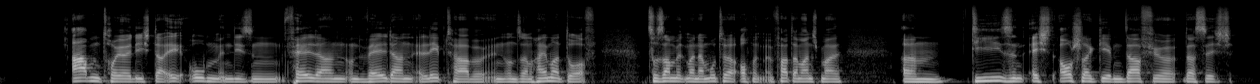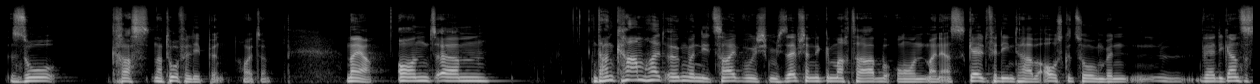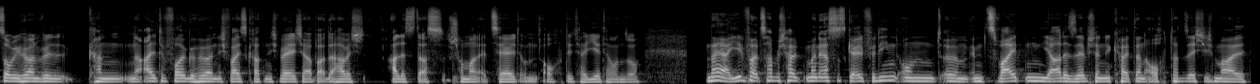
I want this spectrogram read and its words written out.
Abenteuer, die ich da eh oben in diesen Feldern und Wäldern erlebt habe, in unserem Heimatdorf, zusammen mit meiner Mutter, auch mit meinem Vater manchmal, ähm, die sind echt ausschlaggebend dafür, dass ich so krass naturverliebt bin heute. Naja, und ähm, dann kam halt irgendwann die Zeit, wo ich mich selbstständig gemacht habe und mein erstes Geld verdient habe, ausgezogen bin. Wer die ganze Story hören will, kann eine alte Folge hören. Ich weiß gerade nicht welche, aber da habe ich alles das schon mal erzählt und auch detaillierter und so. Naja, jedenfalls habe ich halt mein erstes Geld verdient und ähm, im zweiten Jahr der Selbstständigkeit dann auch tatsächlich mal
